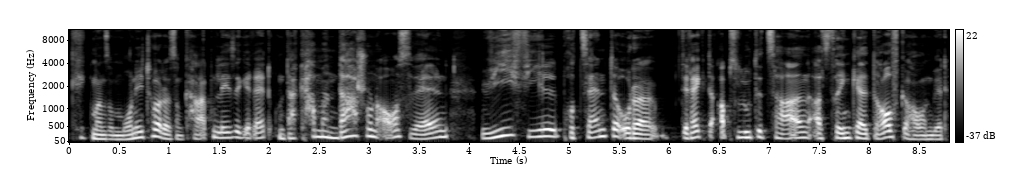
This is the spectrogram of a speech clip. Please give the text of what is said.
kriegt man so einen Monitor oder so ein Kartenlesegerät und da kann man da schon auswählen, wie viel Prozente oder direkte absolute Zahlen als Trinkgeld draufgehauen wird.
